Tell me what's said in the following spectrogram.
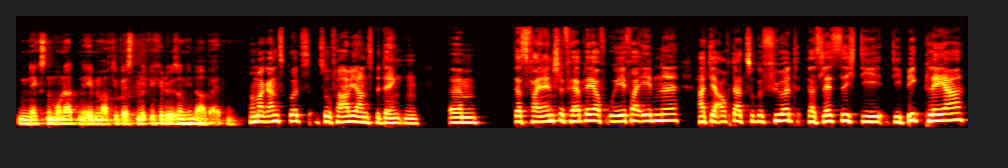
in den nächsten Monaten eben auf die bestmögliche Lösung hinarbeiten. Nochmal ganz kurz zu Fabians Bedenken. Ähm, das Financial Fairplay auf UEFA-Ebene hat ja auch dazu geführt, dass letztlich die, die Big Player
